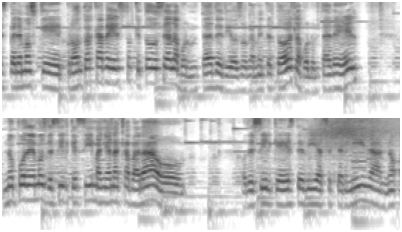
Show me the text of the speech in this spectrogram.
Esperemos que pronto acabe esto, que todo sea la voluntad de Dios. Obviamente todo es la voluntad de Él. No podemos decir que sí, mañana acabará o decir que este día se termina. No,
